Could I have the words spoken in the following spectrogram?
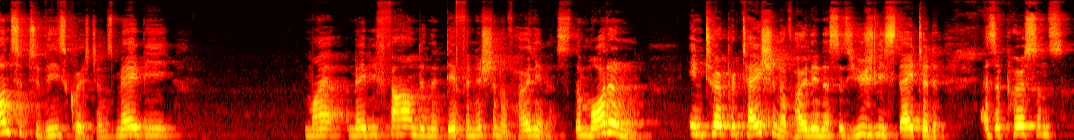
Answer to these questions may be, may be found in the definition of holiness. The modern interpretation of holiness is usually stated as a person's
